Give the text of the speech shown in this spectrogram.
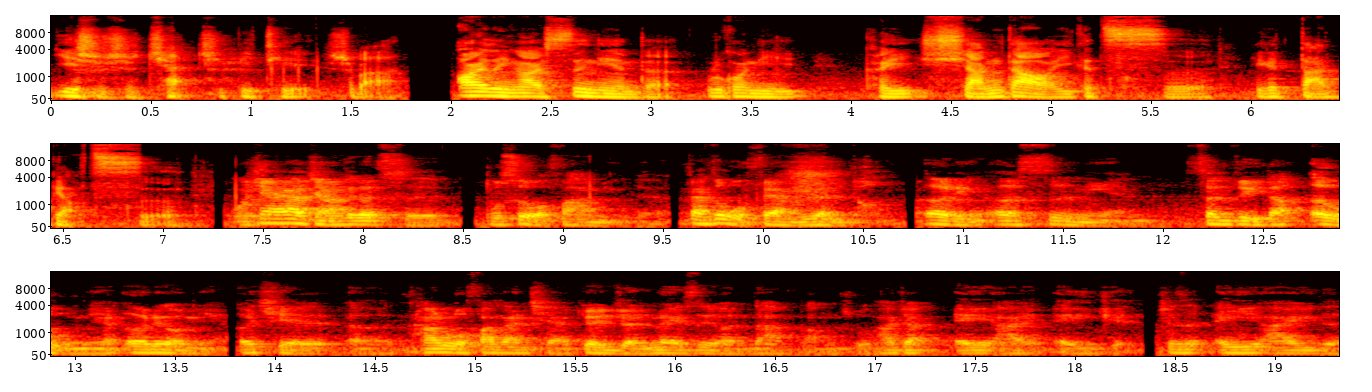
也许是 ChatGPT 是吧？二零二四年的，如果你可以想到一个词，一个代表词，我现在要讲这个词不是我发明的，但是我非常认同，二零二四年。甚至于到二五年、二六年，而且呃，它如果发展起来，对人类是有很大的帮助。它叫 AI agent，就是 AI 的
